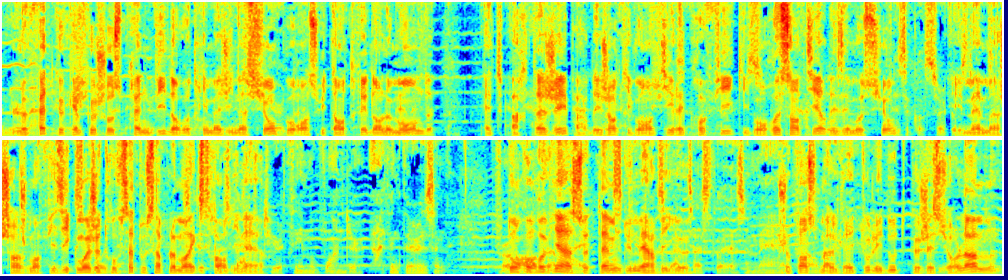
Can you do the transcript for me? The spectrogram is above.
Le fait que quelque chose prenne vie dans votre imagination pour ensuite entrer dans le monde, être partagé par des gens qui vont en tirer profit, qui vont ressentir des émotions et même un changement physique, moi je trouve ça tout simplement extraordinaire. Donc on revient à ce thème du merveilleux. Je pense malgré tous les doutes que j'ai sur l'homme,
